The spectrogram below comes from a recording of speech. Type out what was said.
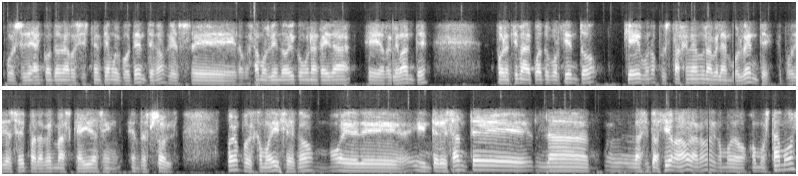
pues se ha encontrado una resistencia muy potente, ¿no? que es eh, lo que estamos viendo hoy como una caída eh, relevante por encima del 4%, que bueno pues está generando una vela envolvente, que podría ser para ver más caídas en, Repsol. Bueno, pues como dices, ¿no? Muy interesante la, la situación ahora, ¿no? Como, como estamos,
